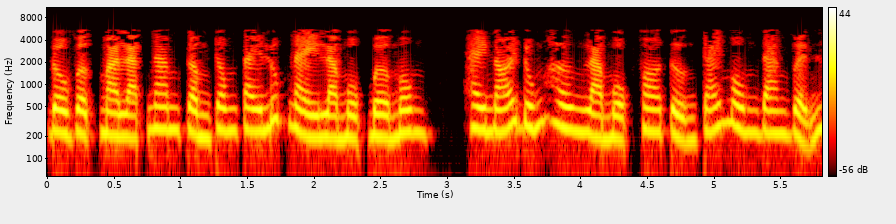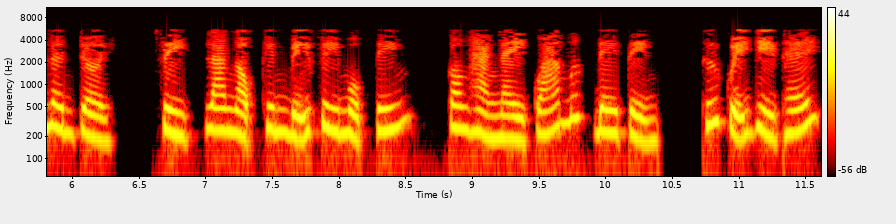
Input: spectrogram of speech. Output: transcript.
đồ vật mà Lạc Nam cầm trong tay lúc này là một bờ mông, hay nói đúng hơn là một pho tượng cái mông đang vĩnh lên trời. Xì, La Ngọc Kinh bỉ phi một tiếng, con hàng này quá mức đê tiện, thứ quỷ gì thế?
